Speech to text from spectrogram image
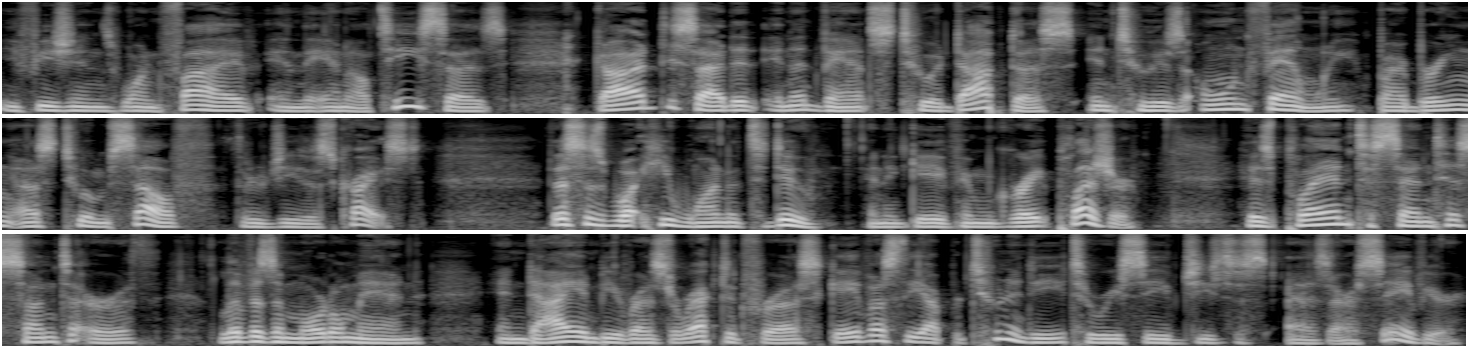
Ephesians 1 5 in the NLT says, God decided in advance to adopt us into his own family by bringing us to himself through Jesus Christ. This is what he wanted to do, and it gave him great pleasure. His plan to send his son to earth, live as a mortal man, and die and be resurrected for us gave us the opportunity to receive Jesus as our Savior.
